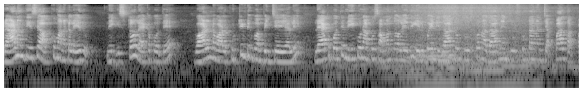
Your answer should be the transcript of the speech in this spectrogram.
ప్రాణం తీసే హక్కు మనకు లేదు. నీకు ఇష్టం లేకపోతే వాళ్ళని వాళ్ళ పుట్టింటికి పంపించేయాలి. లేకపోతే నీకు నాకు సంబంధం లేదు వెళ్ళిపోయి నీ దారిలో చూసుకో నా దారి నేను చూసుకుంటానని చెప్పాలి తప్ప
